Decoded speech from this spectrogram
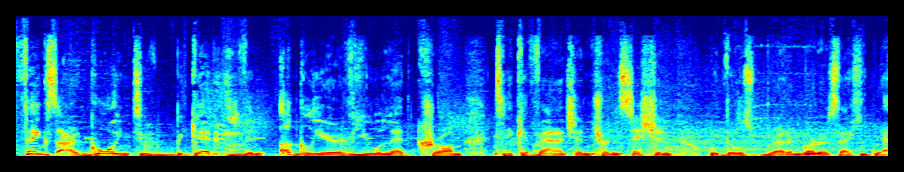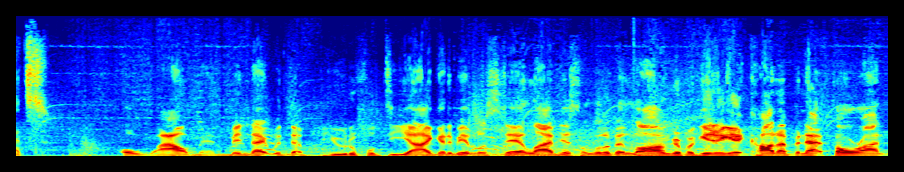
things are going to get even uglier if you let Chrom take advantage and transition with those bread and butters that he gets. Oh, wow, man. Midnight with the beautiful DI. Going to be able to stay alive just a little bit longer, but going to get caught up in that Thoron,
